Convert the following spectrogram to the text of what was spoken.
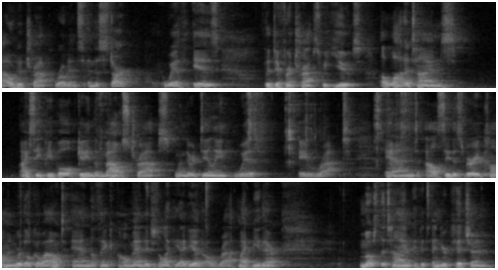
how to trap rodents. And to start with is the different traps we use. A lot of times, I see people getting the mouse traps when they're dealing with a rat. And I'll see this very common where they'll go out and they'll think, oh man, they just don't like the idea that a rat might be there. Most of the time, if it's in your kitchen,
